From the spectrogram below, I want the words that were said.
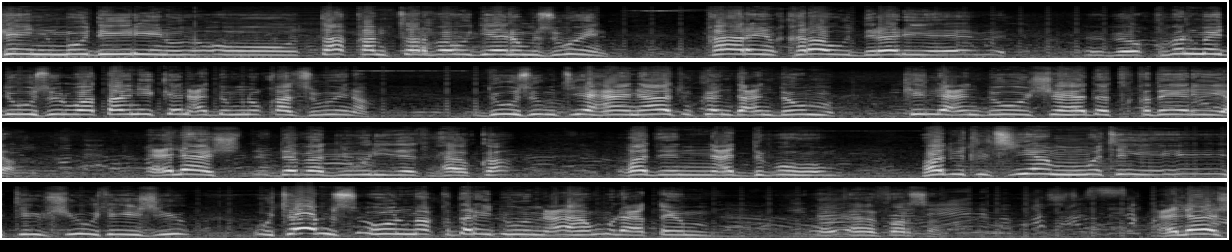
كاين المديرين والطاقم التربوي ديالهم زوين. قارين قراو الدراري قبل ما يدوزوا الوطني كان عندهم نقاط زوينة. دوزوا امتحانات وكان عندهم كاين اللي عنده شهادة تقديرية. علاش دابا هاد الوليدات بحال هكا؟ غادي نعذبوهم. هادو ثلاث أيام هما تيمشيو تيجيو وتا مسؤول ما قدر يدوي معاهم ولا يعطيهم آه، فرصة. علاش؟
